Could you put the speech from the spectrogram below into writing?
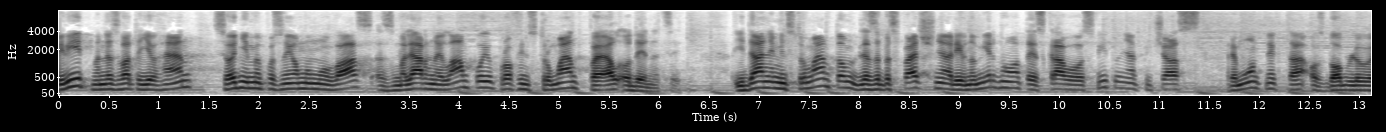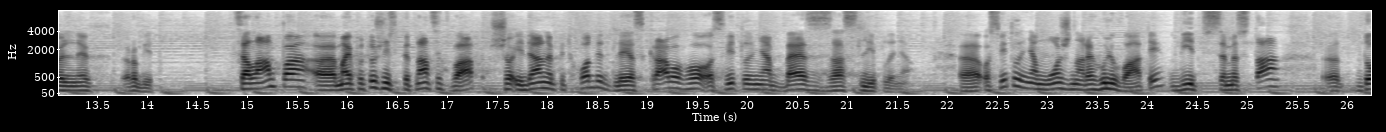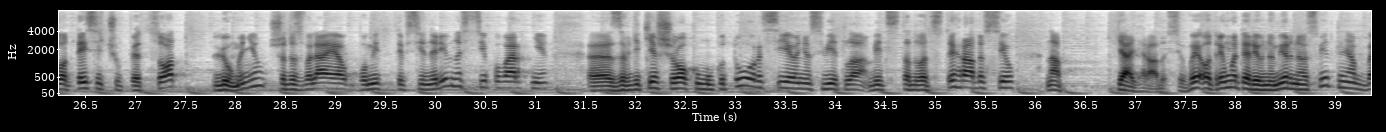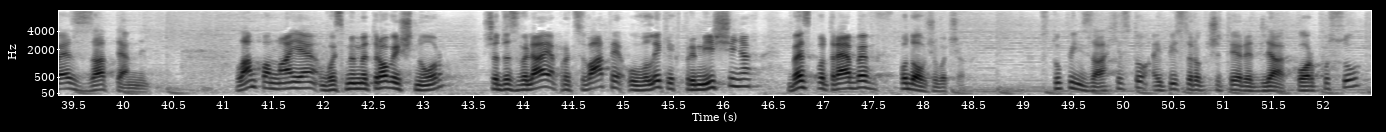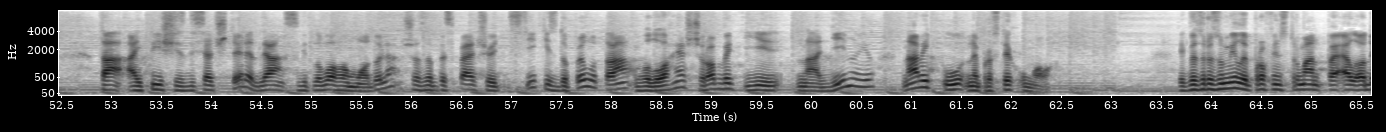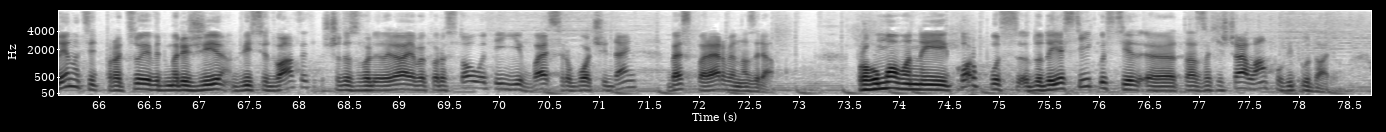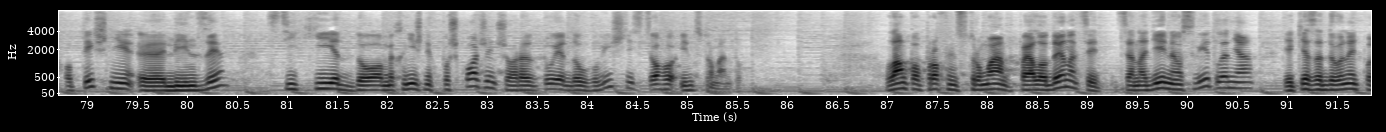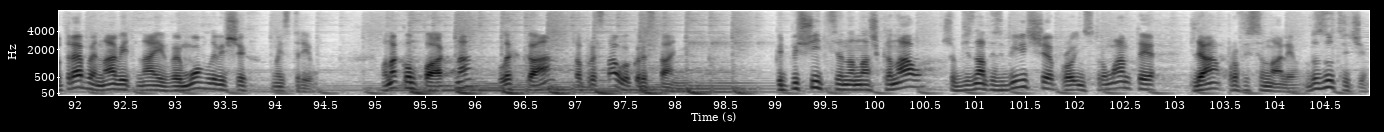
Привіт, мене звати Євген. Сьогодні ми познайомимо вас з малярною лампою профінструмент PL11. Ідеальним інструментом для забезпечення рівномірного та яскравого освітлення під час ремонтних та оздоблювальних робіт. Ця лампа е, має потужність 15 Вт, що ідеально підходить для яскравого освітлення без засліплення. Е, Освітлення можна регулювати від 700 е, до 1500 люменів, що дозволяє помітити всі нерівності поверхні е, завдяки широкому куту розсіювання світла від 120 градусів на 5 градусів. Ви отримуєте рівномірне освітлення без затемнень. Лампа має 8-метровий шнур, що дозволяє працювати у великих приміщеннях без потреби в подовжувачах. Ступінь захисту IP44 для корпусу та IP64 для світлового модуля, що забезпечують стійкість до пилу та вологи, що робить її надійною навіть у непростих умовах. Як ви зрозуміли, профінструмент PL11 працює від мережі 220, що дозволяє використовувати її весь робочий день без перерви на зарядку. Прогумований корпус додає стійкості е, та захищає лампу від ударів. Оптичні е, лінзи стійкі до механічних пошкоджень, що гарантує довговічність цього інструменту. Лампа профінструмент PL11 це надійне освітлення, яке задовольнить потреби навіть найвимогливіших майстрів. Вона компактна, легка та проста у використанні. Підпишіться на наш канал, щоб дізнатися більше про інструменти для професіоналів. До зустрічі!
